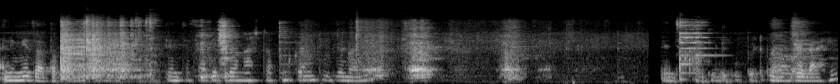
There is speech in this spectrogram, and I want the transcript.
आणि मी जातो पाणी त्यांच्यासाठी इकडं नाश्ता पण करून ठेवलेला आहे. त्यांच्यासाठी उपीट बनवलेलं आहे.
